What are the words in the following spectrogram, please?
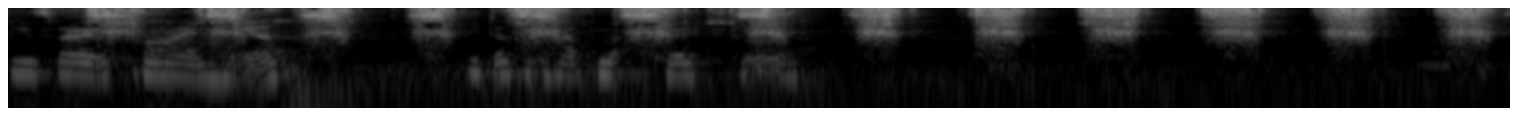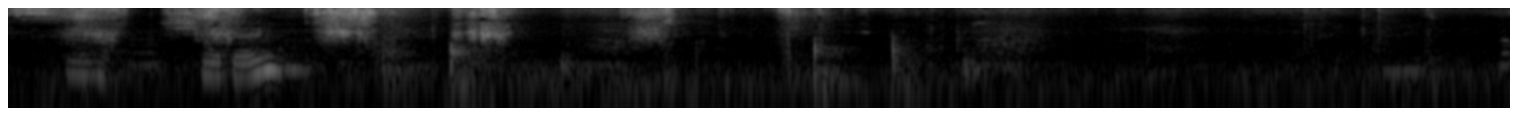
He's very fine here. He doesn't have much coat at all. So. All oh,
